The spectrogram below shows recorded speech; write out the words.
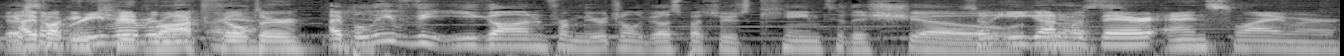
There's That some fucking reverb Kid in Rock there? filter. I believe the Egon from the original Ghostbusters came to the show. so Egon was there and Slimer.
